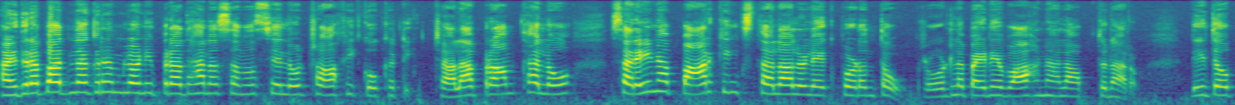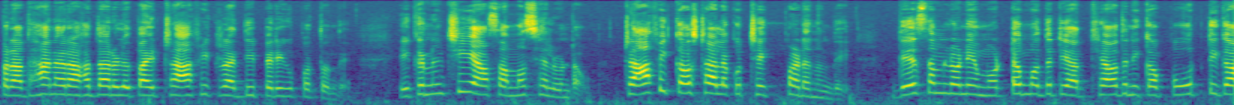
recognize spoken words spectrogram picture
హైదరాబాద్ నగరంలోని ప్రధాన సమస్యలో ట్రాఫిక్ ఒకటి. చాలా ప్రాంతాల్లో సరైన పార్కింగ్ స్థలాలు లేకపోవడంతో రోడ్లపైనే వాహనాలు ఆపుతున్నారు. దీంతో ప్రధాన రహదారులపై ట్రాఫిక్ రద్దీ పెరిగిపోతుంది. ఇక నుంచి ఆ సమస్యలుండవు. ట్రాఫిక్ కష్టాలకు చెక్ పడనుంది. దేశంలోనే మొట్టమొదటి అత్యాధునిక పూర్తిగా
